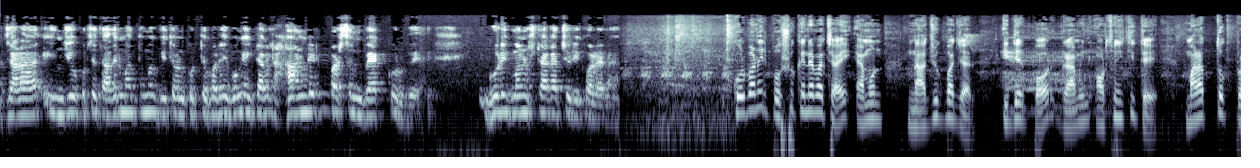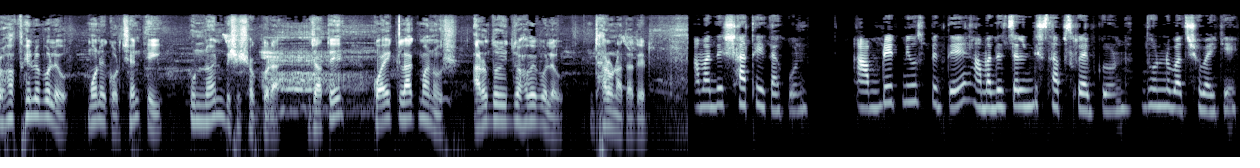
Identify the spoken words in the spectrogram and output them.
যারা এনজিও করছে তাদের মাধ্যমে বিতরণ করতে পারে এবং এই টাকাটা হান্ড্রেড পার্সেন্ট ব্যাক করবে। গরিব মানুষ টাকা চুরি করে না। কোরবানির পশু কেনাবেচায় এমন নাজুক বাজার ঈদের পর গ্রামীণ অর্থনীতিতে মারাত্মক প্রভাব ফেলবে বলেও মনে করছেন এই উন্নয়ন বিশেষজ্ঞরা, যাতে কয়েক লাখ মানুষ আরও দরিদ্র হবে বলেও ধারণা তাদের। আমাদের সাথেই থাকুন। আপডেট নিউজ পেতে আমাদের চ্যানেলটি সাবস্ক্রাইব করুন। ধন্যবাদ সবাইকে।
